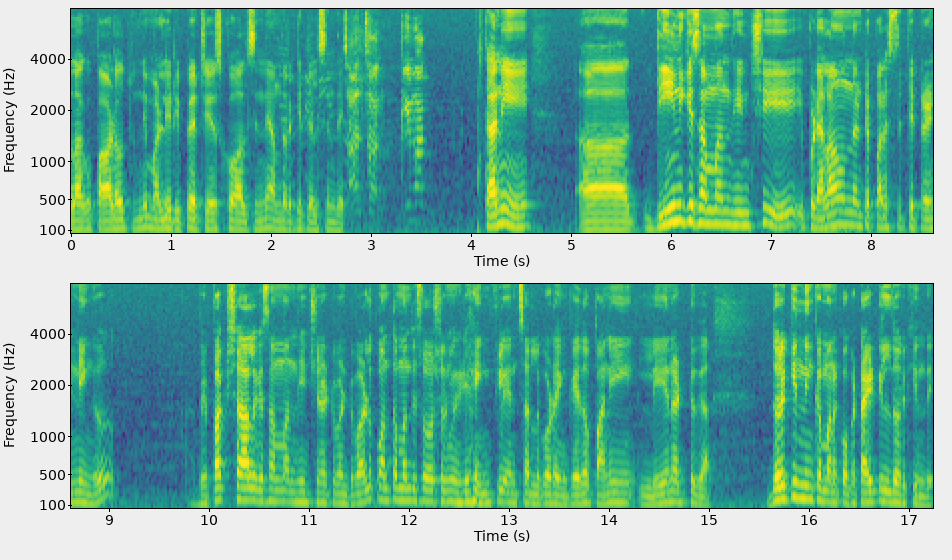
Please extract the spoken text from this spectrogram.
ఎలాగో పాడవుతుంది మళ్ళీ రిపేర్ చేసుకోవాల్సిందే అందరికీ తెలిసిందే. కానీ దీనికి సంబంధించి ఇప్పుడు ఎలా ఉందంటే పరిస్థితి ట్రెండింగ్. విపక్షాలకు సంబంధించినటువంటి వాళ్ళు కొంతమంది సోషల్ మీడియా ఇన్ఫ్లుయెన్సర్లు కూడా ఇంకేదో పని లేనట్టుగా దొరికింది. ఇంకా మనకు ఒక టైటిల్ దొరికింది.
